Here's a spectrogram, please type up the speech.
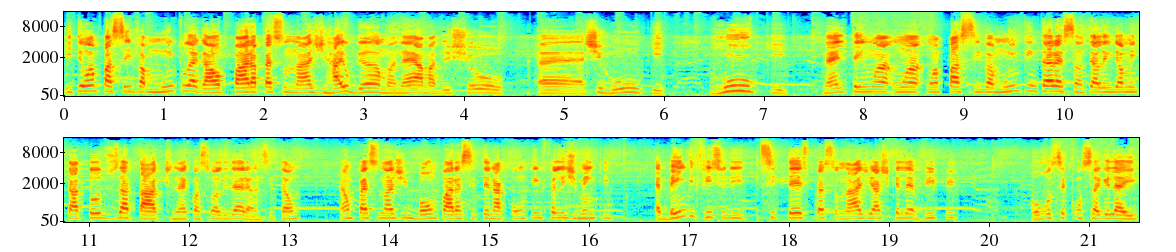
e tem uma passiva muito legal para personagens de raio gama, né? Amadeus Show, é, She-Hulk, Hulk, né? Ele tem uma, uma, uma, passiva muito interessante, além de aumentar todos os ataques, né? Com a sua liderança. Então, é um personagem bom para se ter na conta. Infelizmente, é bem difícil de se ter esse personagem. Acho que ele é VIP. Ou você consegue ele aí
